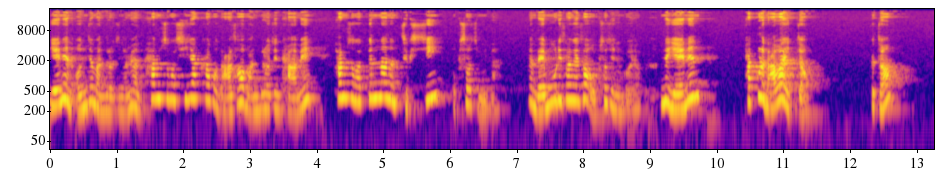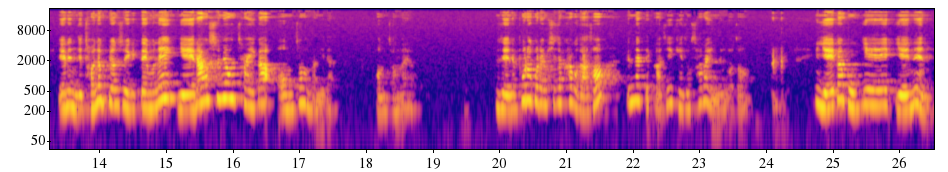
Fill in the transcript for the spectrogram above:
얘는 언제 만들어지냐면 함수가 시작하고 나서 만들어진 다음에 함수가 끝나는 즉시 없어집니다. 메모리 상에서 없어지는 거예요. 근데 얘는 밖으로 나와 있죠. 그쵸? 얘는 이제 전역 변수이기 때문에 얘랑 수명 차이가 엄청납니다. 엄청나요. 그래서 얘는 프로그램 시작하고 나서 끝날 때까지 계속 살아있는 거죠. 얘가 보기에 얘는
